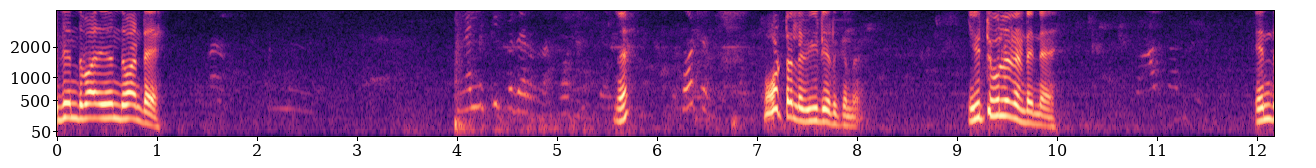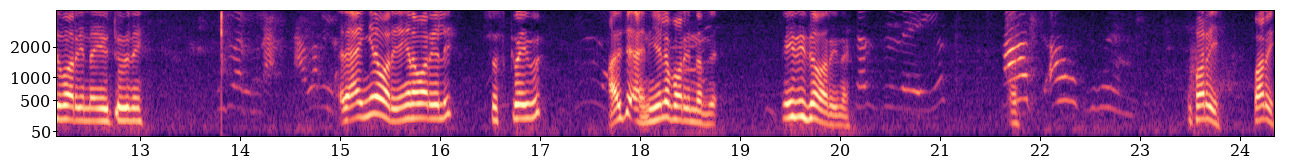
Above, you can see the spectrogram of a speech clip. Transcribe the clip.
ഇതെന്ത് ഇതെന്ത് വേണ്ടേ? ഏ? ഫോട്ടോ ഫോട്ടോ അല്ലേ വീഡിയോ എടുക്കുന്നത് യൂട്യൂബിലുണ്ട് എന്നെ? എന്ത് പറയുന്ന യൂട്യൂബിന്? ഇങ്ങനെ പറയും എങ്ങനെ പറയൽ? സബ്സ്ക്രൈബ് അത് ചെ- നീയല്ലേ പറയുന്നുണ്ട് നീ ഇത് പറയുന്നേ. പറയ് പറയ്.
